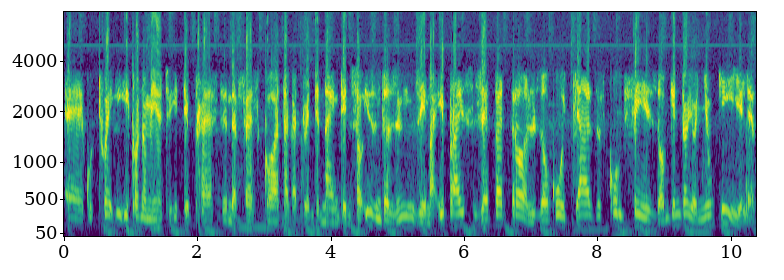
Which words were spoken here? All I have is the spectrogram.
eh kuthiwe i-economy yethu i-depressed in the first quarter ka-2019 so izinto zinzima. Iprice zepetrol zokutya ze-school fees zonke into yonyukile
